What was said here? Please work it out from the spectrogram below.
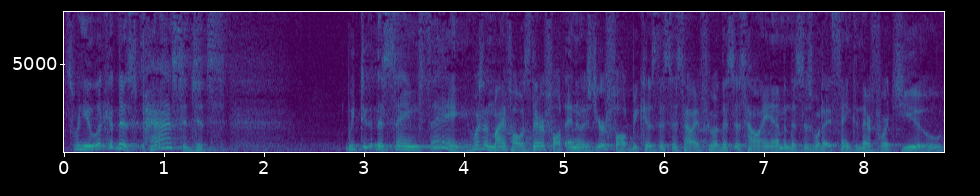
So when you look at this passage, it's we do the same thing. It wasn't my fault, it was their fault. And it was your fault because this is how I feel, this is how I am, and this is what I think, and therefore it's you.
